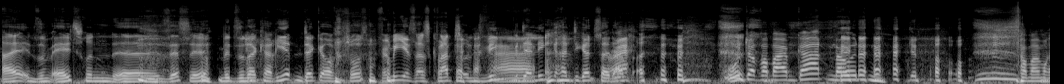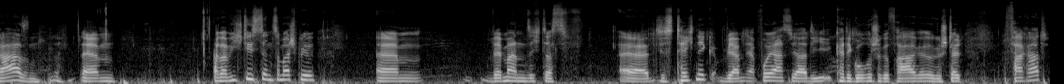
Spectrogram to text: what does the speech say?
einem, in so einem älteren äh, Sessel mit so einer karierten Decke auf dem Schoß. Für mich ist das Quatsch und winkt mit der linken Hand die ganze Zeit ab. Runter von meinem Garten da unten. genau. Von meinem Rasen. Ähm, aber wie stehst du denn zum Beispiel, ähm, wenn man sich das, äh, das Technik, wir haben ja, vorher hast du ja die kategorische Frage gestellt, Fahrrad.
